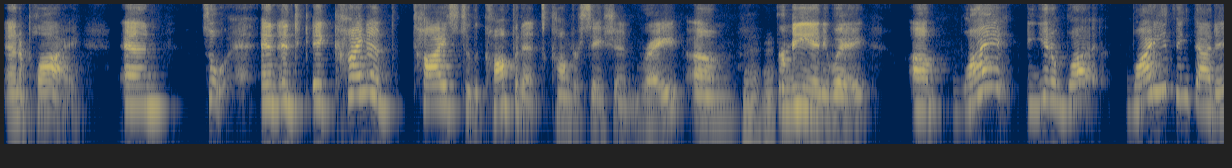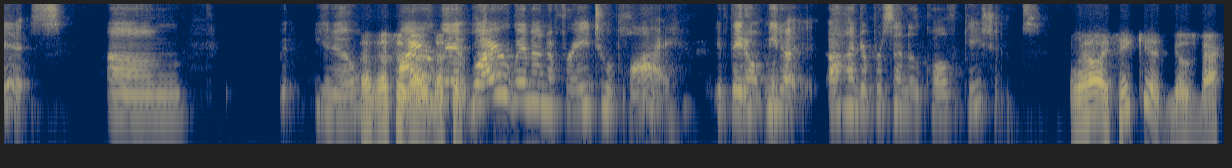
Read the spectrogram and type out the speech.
and apply and so and and it kind of ties to the confidence conversation right um mm-hmm. for me anyway um why you know why why do you think that is um you know, that, that's why, a, are women, a, why are women afraid to apply if they don't meet a hundred percent of the qualifications? Well, I think it goes back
